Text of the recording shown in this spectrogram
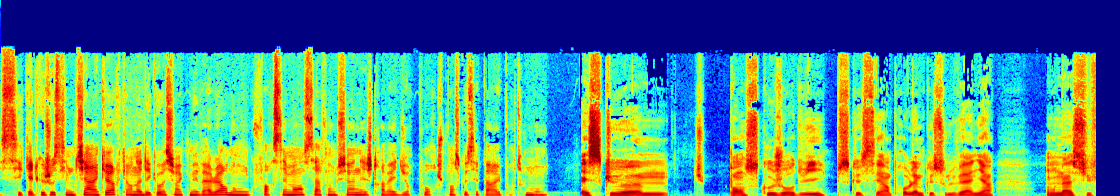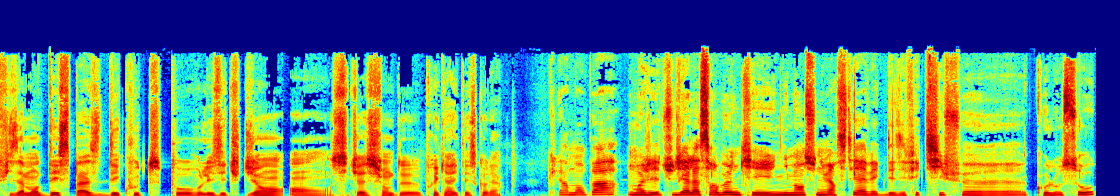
C'est quelque chose qui me tient à cœur, qui est en adéquation avec mes valeurs, donc forcément ça fonctionne et je travaille dur pour. Je pense que c'est pareil pour tout le monde. Est-ce que euh, tu penses qu'aujourd'hui, puisque c'est un problème que soulevait Anya, on a suffisamment d'espace d'écoute pour les étudiants en situation de précarité scolaire Clairement pas. Moi, j'ai étudié à la Sorbonne, qui est une immense université avec des effectifs euh, colossaux.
